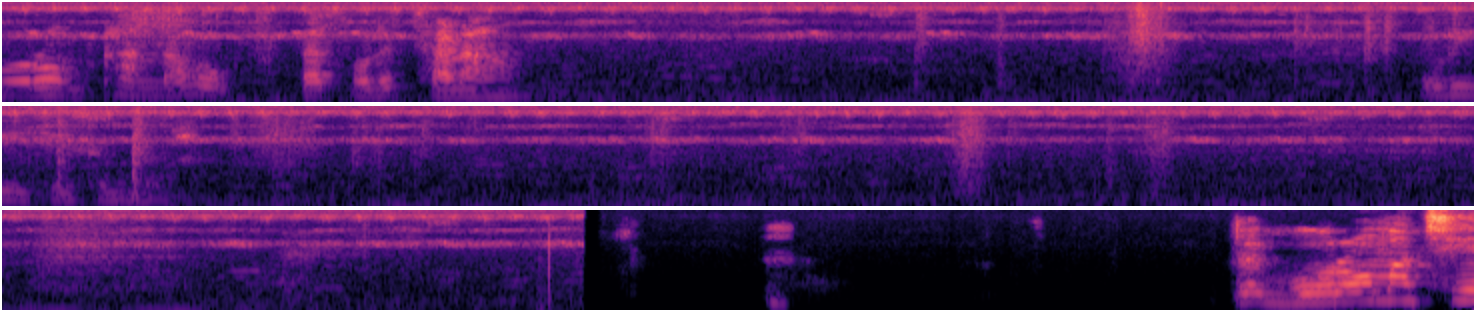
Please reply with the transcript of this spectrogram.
গরম, ঠান্ডা হোক, তারপরে ছাড়া উড়িয়েছে সুন্দর। গরম আছে,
